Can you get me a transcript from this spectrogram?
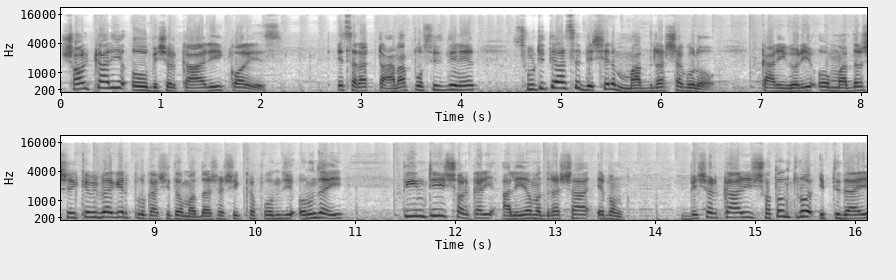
সরকারি ও বেসরকারি কলেজ। এছাড়া টানা পঁচিশ দিনের ছুটিতে আছে দেশের মাদ্রাসাগুলো। কারিগরি ও মাদ্রাসা শিক্ষা বিভাগের প্রকাশিত মাদ্রাসা শিক্ষাপঞ্জি অনুযায়ী তিনটি সরকারি আলিয়া মাদ্রাসা এবং বেসরকারি স্বতন্ত্র ইবতিদায়ী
